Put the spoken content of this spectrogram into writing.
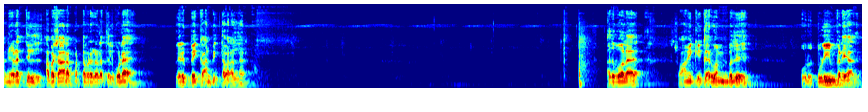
தன்னிடத்தில் அபசாரப்பட்டவர்களிடத்தில் கூட வெறுப்பை காண்பித்தவர் அல்லர் அதுபோல சுவாமிக்கு கர்வம் என்பது ஒரு துளியும் கிடையாது.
